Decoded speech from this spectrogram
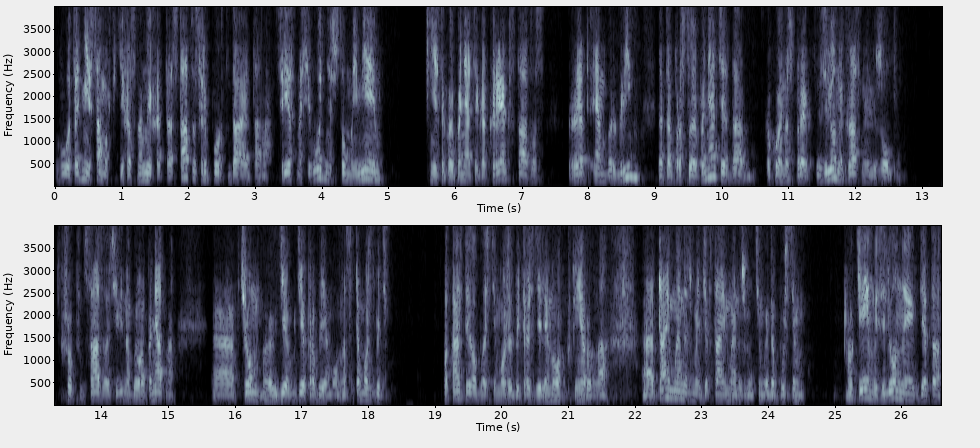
Вот, одни из самых таких основных это статус репорт, да, это срез на сегодня, что мы имеем. Есть такое понятие, как REG статус, Red, Amber, Green. Это простое понятие, да, какой у нас проект, зеленый, красный или желтый. Чтобы сразу очевидно было понятно, э, в чем, э, где, где проблема у нас. Это может быть по каждой области может быть разделено, к примеру, на э, тайм-менеджменте. В тайм-менеджменте мы, допустим, окей, мы зеленые где-то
